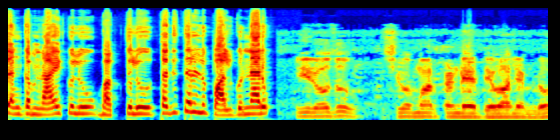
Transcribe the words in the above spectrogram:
సంఘం నాయకులు భక్తులు తదితరులు పాల్గొన్నారు. ఈ రోజు శివమార్కండే దేవాలయంలో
